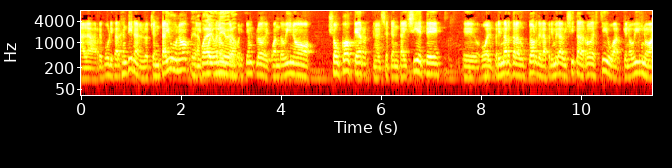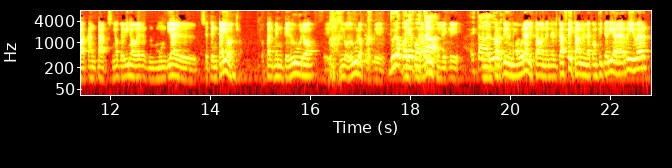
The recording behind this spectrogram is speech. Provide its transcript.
a la República Argentina en el 81. De la y cual fue hay el un traductor, libro. por ejemplo, de cuando vino Joe Cocker en el 77, eh, o el primer traductor de la primera visita de Rod Stewart, que no vino a cantar, sino que vino a ver el Mundial 78. Totalmente duro, eh, digo duro porque Duro porque- porque fundamento estaba- de que estaba en el duro. partido inaugural estaban en el café, estaban en la confitería de River,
